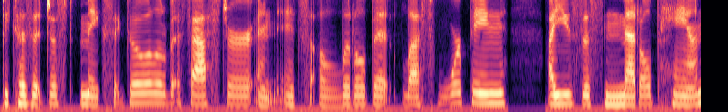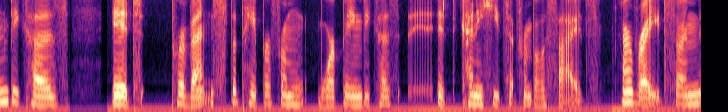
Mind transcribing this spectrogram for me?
because it just makes it go a little bit faster and it's a little bit less warping. I use this metal pan because it prevents the paper from warping because it kind of heats it from both sides. All right, so I'm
